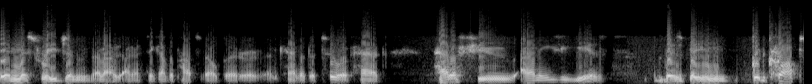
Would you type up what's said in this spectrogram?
in this region, and I, I think other parts of Alberta and Canada too have had had a few uneasy years. There's been good crops,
